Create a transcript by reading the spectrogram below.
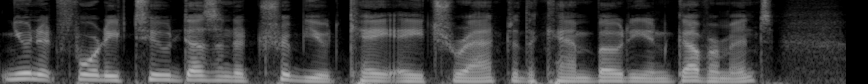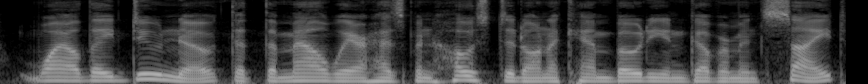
Unit 42 doesn't attribute KHRAT to the Cambodian government, while they do note that the malware has been hosted on a Cambodian government site.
